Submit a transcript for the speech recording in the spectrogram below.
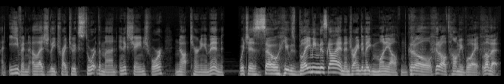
and even allegedly tried to extort the man in exchange for not turning him in. Which is so he was blaming this guy and then trying to make money off him. Good old, good old Tommy boy. Love it.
